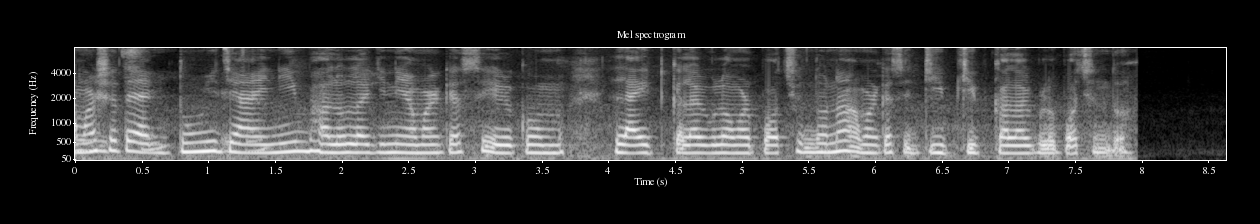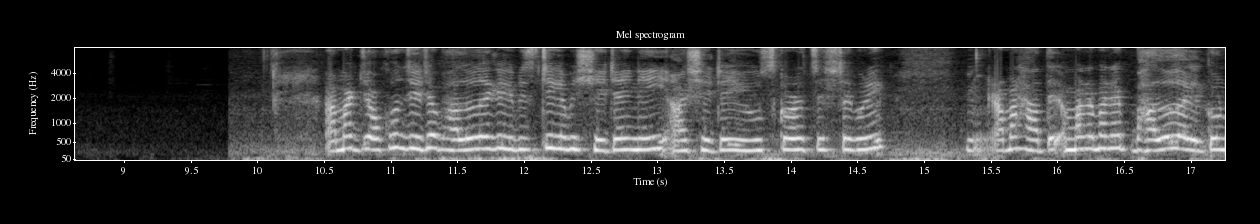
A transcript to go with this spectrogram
আমার সাথে একদমই যায়নি ভালো লাগেনি আমার কাছে। এরকম লাইট কালারগুলো আমার পছন্দ না আমার কাছে ডিপ ডিপ কালারগুলো পছন্দ। আমার যখন যেটা ভালো লাগে লিপস্টিক আমি সেটাই নেই আর সেটাই ইউজ করার চেষ্টা করি। আমার হাতে আমার মানে ভালো লাগে, কোন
